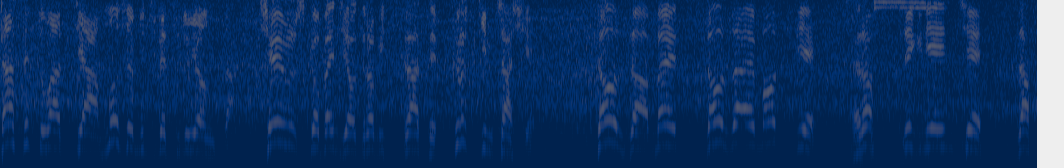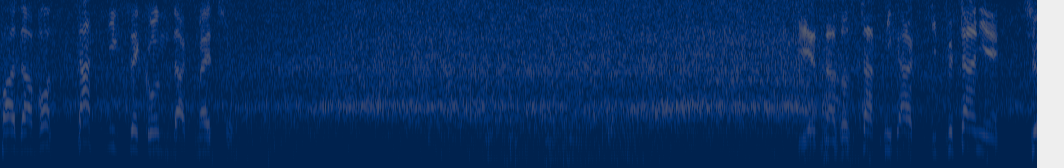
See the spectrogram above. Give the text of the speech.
Ta sytuacja może być decydująca. Ciężko będzie odrobić straty w krótkim czasie. Co za mecz, co za emocje. Rozstrzygnięcie zapada w ostatnich sekundach meczu. Jedna z ostatnich akcji. Pytanie, czy...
